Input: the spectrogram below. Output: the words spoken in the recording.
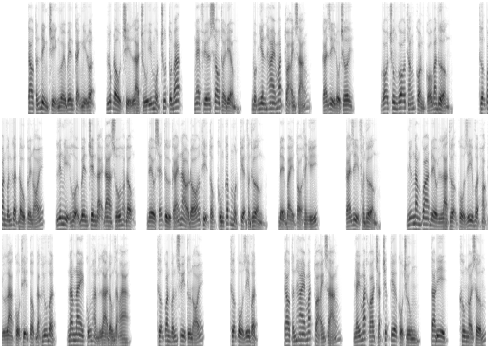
Cao tấn đình chỉ người bên cạnh nghị luận, lúc đầu chỉ là chú ý một chút tôn bác, nghe phía sau thời điểm, đột nhiên hai mắt tỏa ánh sáng, cái gì đồ chơi? Gõ chung gõ thắng còn có ban thưởng. Thượng quan vẫn gật đầu cười nói, liên nghị hội bên trên đại đa số hoạt động, đều sẽ từ cái nào đó thị tộc cung cấp một kiện phần thưởng, để bày tỏ thành ý. Cái gì phần thưởng? Những năm qua đều là thượng cổ di vật hoặc là cổ thị tộc đặc hữu vật, năm nay cũng hẳn là đồng dạng a. Thượng quan vấn suy tư nói, thượng cổ di vật. Cao tấn hai mắt tỏa ánh sáng, nháy mắt khóa chặt chiếc kia cổ trùng, ta đi, không nói sớm.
